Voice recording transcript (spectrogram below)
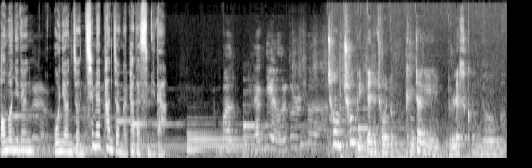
어머니는 5년 전 치매 판정을 받았습니다. 뭐 자기 얼굴도 처음 초기 때는 저도 굉장히 놀랐었거든요. 막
